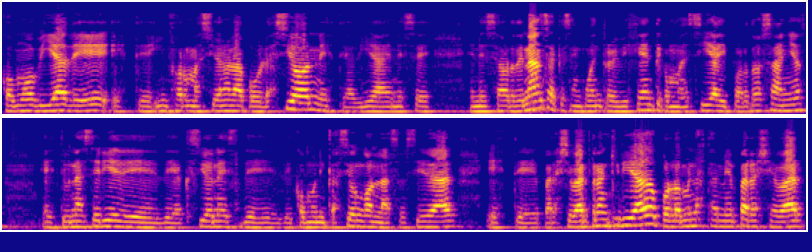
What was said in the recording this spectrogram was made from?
como vía de este, información a la población, este, había en ese en esa ordenanza que se encuentra vigente, como decía, y por dos años, este, una serie de, de acciones de, de, comunicación con la sociedad este, para llevar tranquilidad o por lo menos también para llevar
